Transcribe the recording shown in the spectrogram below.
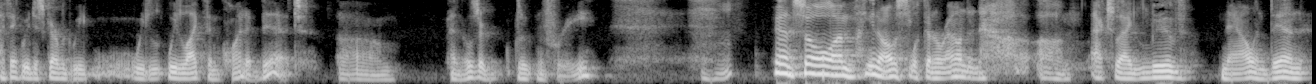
I think we discovered we we we like them quite a bit, um, and those are gluten free. Mm-hmm. And so I'm, you know, I was looking around, and um, actually, I live now and then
